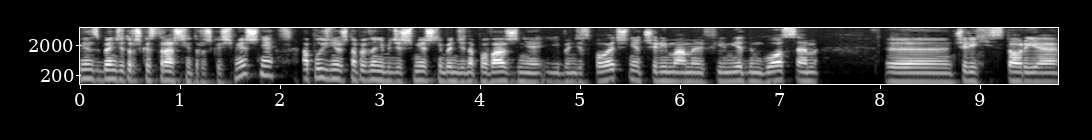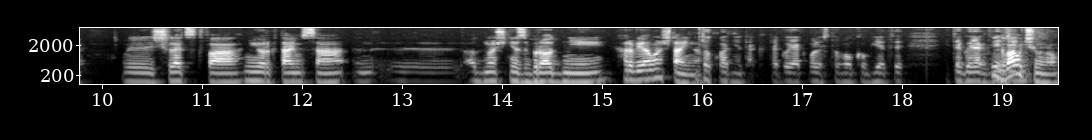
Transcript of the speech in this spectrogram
więc będzie troszkę strasznie, troszkę śmiesznie, a później już na pewno nie będzie śmiesznie, będzie na poważnie i będzie społecznie, czyli mamy film jednym głosem, e, czyli historię e, śledztwa New York Timesa e, odnośnie zbrodni Harvey'a Weinsteina. Dokładnie tak. Tego, jak molestował kobiety i tego, jak dwie gwałcił, no.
